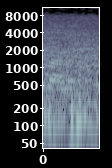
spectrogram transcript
about it.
